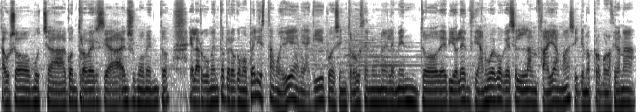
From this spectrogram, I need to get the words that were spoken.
causó mucha controversia en su momento el argumento, pero como peli está muy bien y aquí pues introducen un elemento de violencia nuevo que es el lanzallamas y que nos proporciona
